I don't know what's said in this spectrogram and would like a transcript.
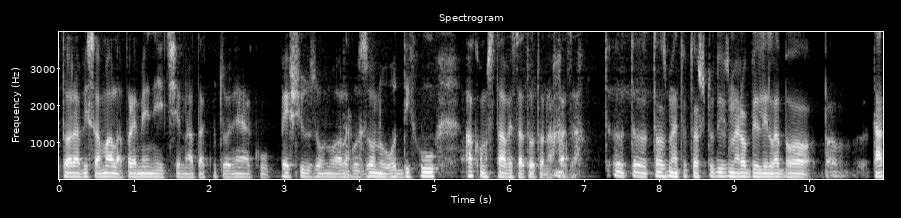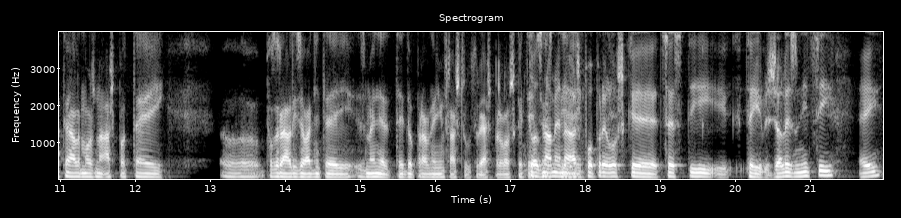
ktorá by sa mala premeniť na takúto nejakú pešiu zónu alebo tak. zónu oddychu. V akom stave sa toto nachádza? No, to, to, sme, túto štúdiu sme robili, lebo táto ale možno až po tej e, po zrealizovaní tej zmene tej dopravnej infraštruktúry až preložke tej To znamená cesty, až po preložke cesty k tej železnici, hej?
